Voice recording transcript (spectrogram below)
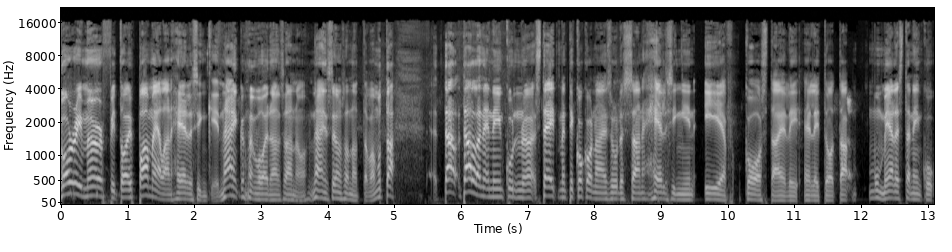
Corey Murphy toi Pamelan Helsinkiin. Näinkö me voidaan sanoa? Näin se on sanottava. Mutta tä- tällainen niin kuin statementti kokonaisuudessaan Helsingin IFKsta. Eli, eli tuota, mun mielestä niin kuin,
